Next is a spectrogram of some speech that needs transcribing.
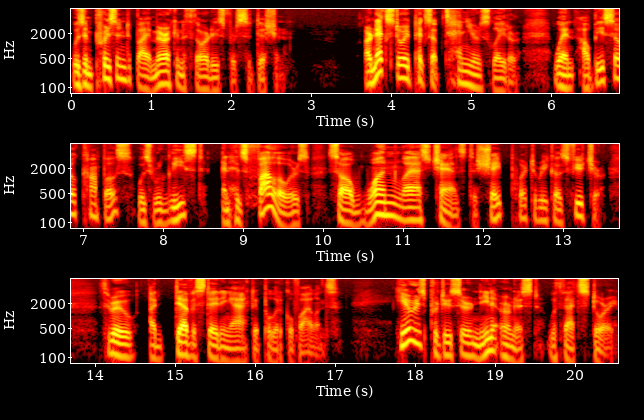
was imprisoned by American authorities for sedition. Our next story picks up 10 years later when Albizu Campos was released and his followers saw one last chance to shape Puerto Rico's future through a devastating act of political violence. Here is producer Nina Earnest with that story.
